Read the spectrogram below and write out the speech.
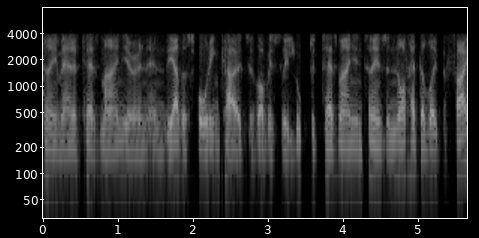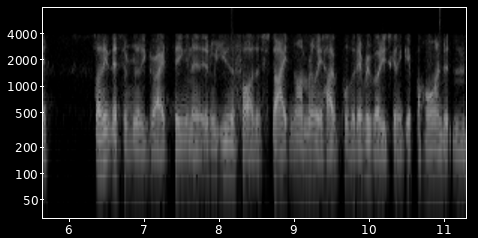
team out of Tasmania and, and the other sporting codes have obviously looked at Tasmanian teams and not had the leap of faith. So I think that's a really great thing and it'll unify the state and I'm really hopeful that everybody's going to get behind it and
